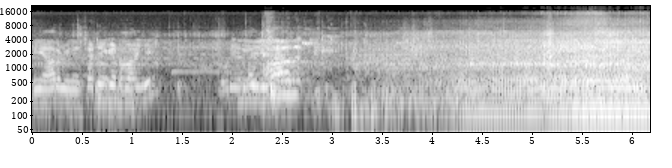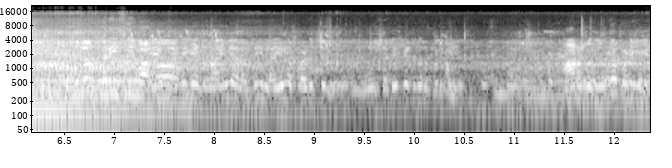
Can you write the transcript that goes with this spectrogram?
நீங்க ஆரம்பிங்க. சர்டிஃபிகேட் வாங்கி முதல் பரிசை சர்டிஃபிகேட் வாங்கி அதை அப்படியே லைனாக படிச்சிருங்க. மூணு சர்டிஃபிகேட் தானே படிக்கணும். ஆரம்பத்துல இருந்தா படிங்க.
